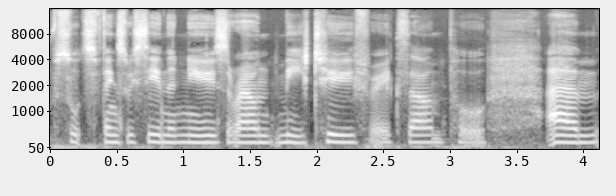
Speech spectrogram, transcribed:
sorts of things we see in the news around Me Too, for example. Um,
